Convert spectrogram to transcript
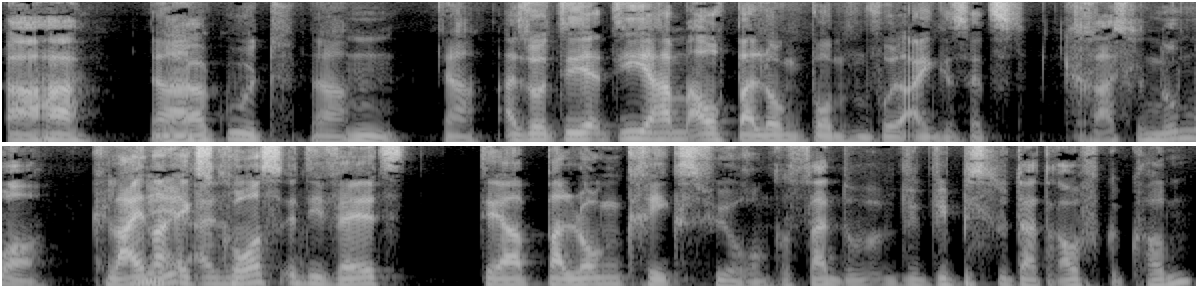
Aha. Ja, ja gut. Ja, Hm. ja. Also die, die haben auch Ballonbomben wohl eingesetzt. Krasse Nummer. Kleiner Nee, also Exkurs in die Welt der Ballonkriegsführung. interessant. Wie, wie bist du da drauf gekommen?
